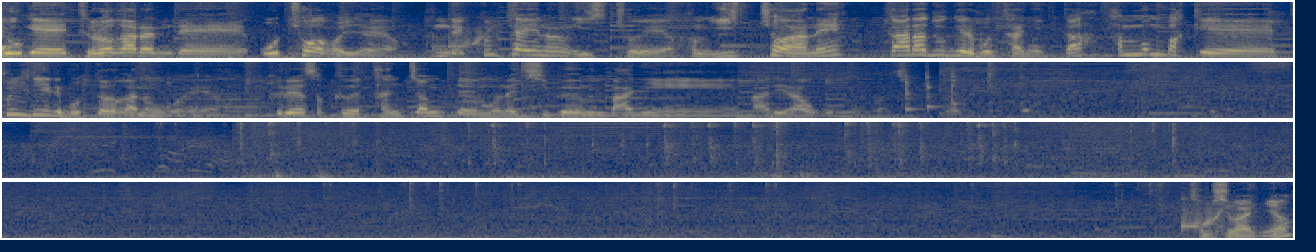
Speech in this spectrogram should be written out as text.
요게 들어가는데 5초가 걸려요. 근데 쿨타임은 20초예요. 그럼 20초 안에 깔아두기를 못하니까 한 번밖에 풀딜이 못 들어가는 거예요. 그래서 그 단점 때문에 지금 많이 말이 나오고 있는 거죠. 잠시만요.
